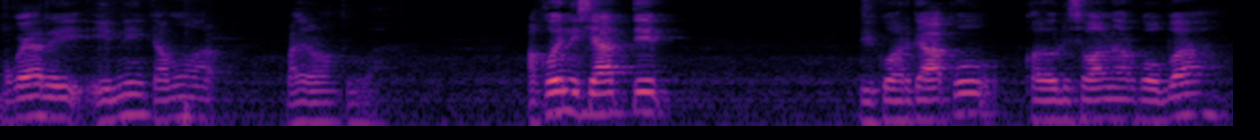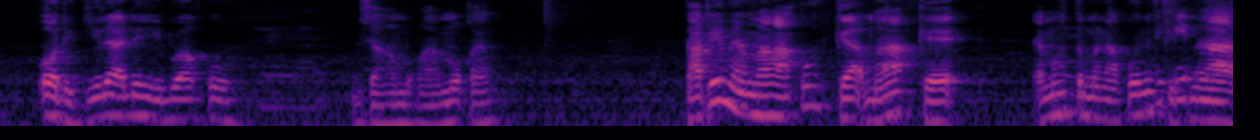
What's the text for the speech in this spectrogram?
pokoknya hari ini kamu panggil orang tua aku inisiatif. Di keluarga aku kalau di soal narkoba oh digila deh ibu aku. Bisa ngamuk-ngamuk kan. Tapi memang aku gak make. Emang temen aku ini fitnah. fitnah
